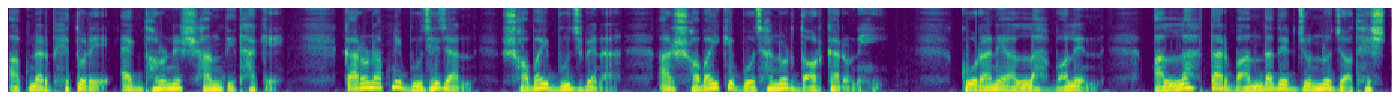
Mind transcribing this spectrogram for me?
আপনার ভেতরে এক ধরনের শান্তি থাকে। কারণ আপনি বুঝে যান, সবাই বুঝবে না আর সবাইকে বোঝানোর দরকারও নেই। কোরআনে আল্লাহ বলেন, আল্লাহ তার বান্দাদের জন্য যথেষ্ট।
